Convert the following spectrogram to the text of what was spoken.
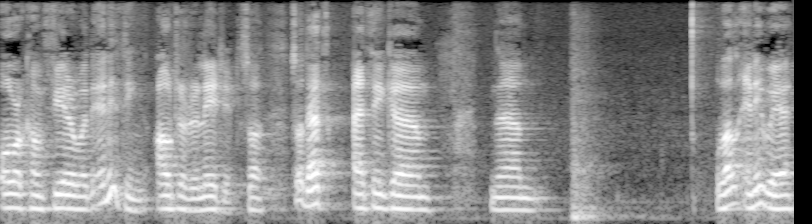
overcome fear with anything outer related. So so that's I think um, um, well anyway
